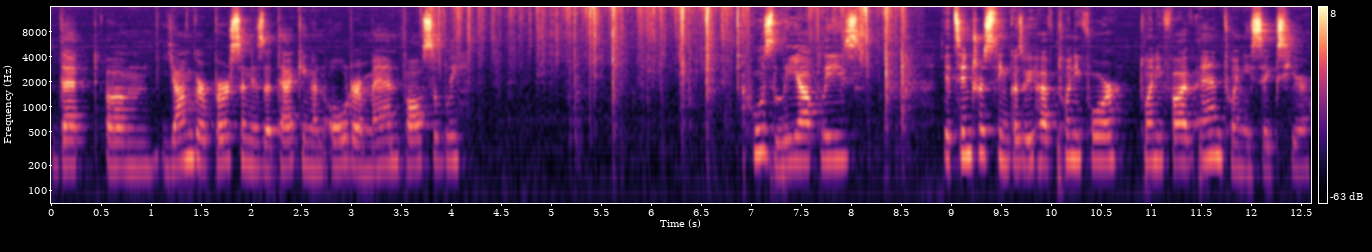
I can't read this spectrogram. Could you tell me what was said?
that um, younger person is attacking an older man, possibly. Who's Leah, please? It's interesting because we have 24, 25, and 26 here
